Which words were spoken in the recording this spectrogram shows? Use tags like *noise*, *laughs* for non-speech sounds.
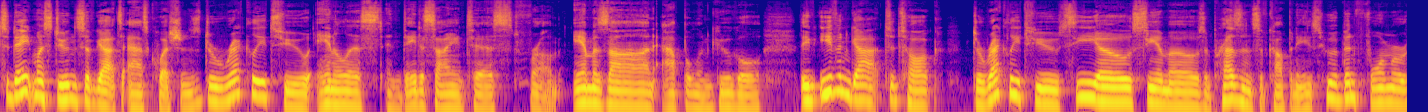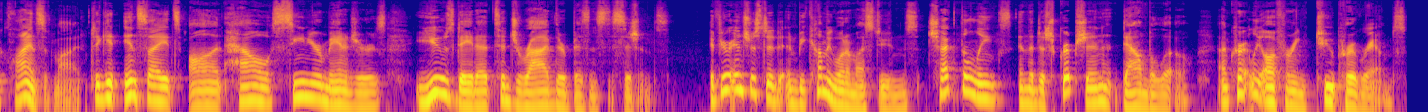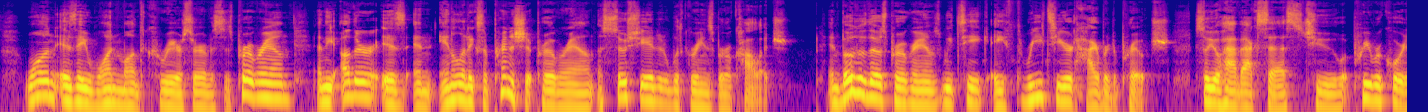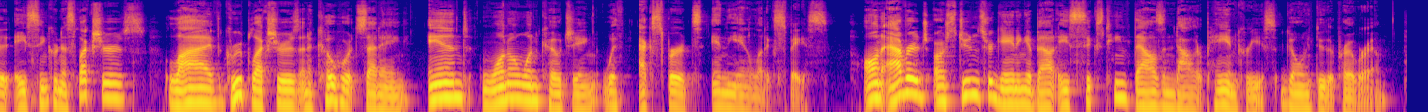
To date, my students have got to ask questions directly to analysts and data scientists from Amazon, Apple, and Google. They've even got to talk directly to CEOs, CMOs, and presidents of companies who have been former clients of mine to get insights on how senior managers use data to drive their business decisions. If you're interested in becoming one of my students, check the links in the description down below. I'm currently offering two programs. One is a one month career services program, and the other is an analytics apprenticeship program associated with Greensboro College. In both of those programs, we take a three tiered hybrid approach. So you'll have access to pre recorded asynchronous lectures, live group lectures in a cohort setting, and one on one coaching with experts in the analytics space. On average, our students are gaining about a $16,000 pay increase going through the program.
